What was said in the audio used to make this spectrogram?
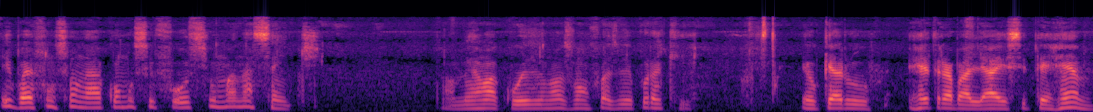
e vai funcionar como se fosse uma nascente. Então, a mesma coisa nós vamos fazer por aqui. Eu quero retrabalhar esse terreno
